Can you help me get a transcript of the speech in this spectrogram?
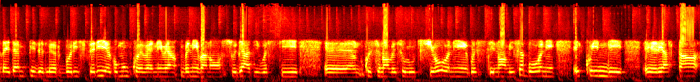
dai tempi delle erboristerie comunque venivano, venivano studiati questi, eh, queste nuove soluzioni, questi nuovi saponi e quindi eh, in realtà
